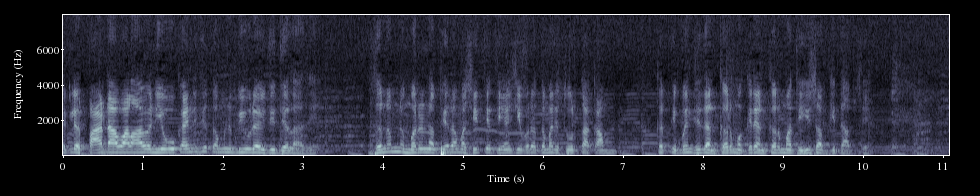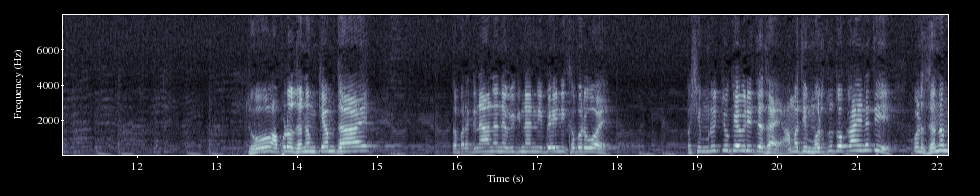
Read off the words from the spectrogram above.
એટલે પાડાવાળા આવે ને એવું કાંઈ નથી, તમને બીવરાવી દીધેલા છે. જન્મ ને મરણના ફેરામાં સિત્તેરથી એંશી વર્ષ તમારી સુરતા કામ કરતી બંધ થઈ જાય કર્મ કર્યા ને કર્મમાંથી હિસાબ કિતાબ છે. જો આપણો જન્મ કેમ થાય? તમારે જ્ઞાન અને વિજ્ઞાનની બેયની ખબર હોય. પછી મૃત્યુ કેવી રીતે થાય? આમાંથી મરતું તો કાંઈ નથી, પણ જન્મ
